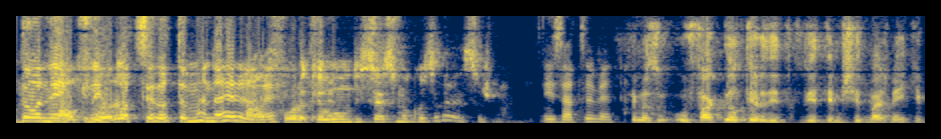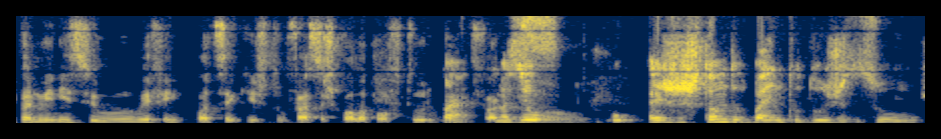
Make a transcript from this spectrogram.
mal que nem pode ser de outra maneira, não Mal é? fora que ele não dissesse uma coisa dessas, não é? Exatamente. Sim, mas o o facto de ele ter dito que devia ter mexido mais na equipa no início, enfim, pode ser que isto faça escola para o futuro. Pá, porque, de facto, mas eu- O- a gestão de banco do Jesus,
